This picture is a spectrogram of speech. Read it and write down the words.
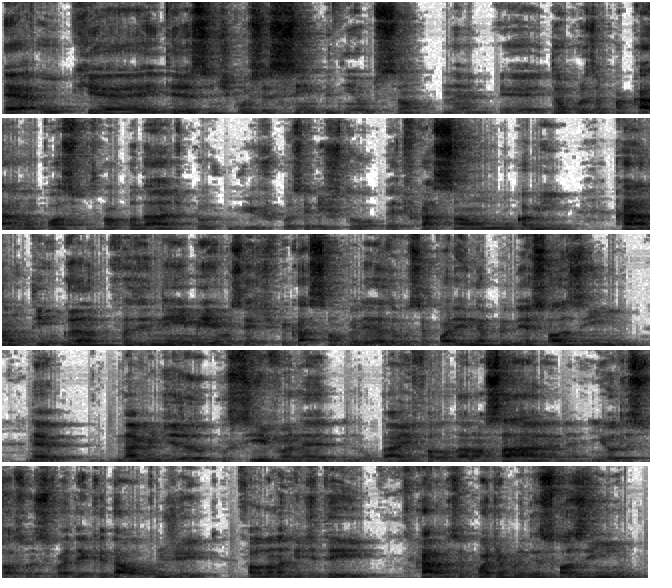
É, o que é interessante é que você sempre tem opção, né? É, então, por exemplo, cara, não posso fazer faculdade, pelos motivos que você listou. Certificação no caminho. Cara, não tenho grana para fazer nem mesmo certificação. Beleza, você pode ainda aprender sozinho, né? Na medida do possível, né? Aí falando da nossa área, né? Em outras situações você vai ter que dar outro jeito. Falando aqui de TI. Cara, você pode aprender sozinho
